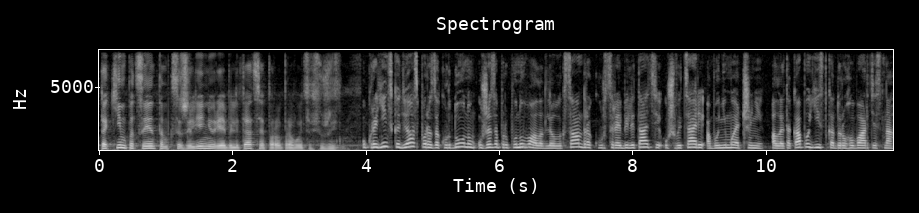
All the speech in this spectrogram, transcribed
Таким пациентам, к сожалению, реабилитация порой проводится всю жизнь. Українська діаспора за кордоном уже запропонувала для Олександра курс реабілітації у Швейцарії або Німеччині. Але така поїздка дороговартісна.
